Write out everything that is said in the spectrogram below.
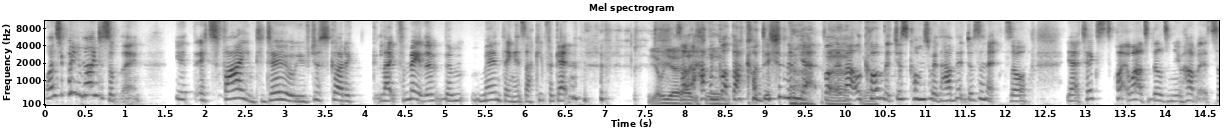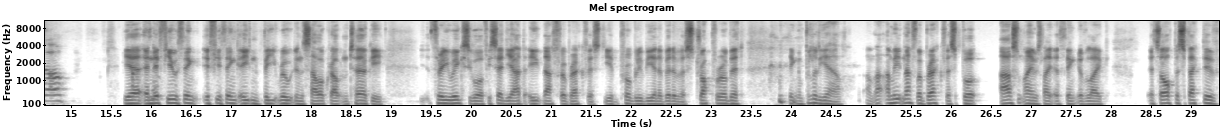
once you put your mind to something, you, it's fine to do. You've just got to like for me, the the main thing is I keep forgetting. Yeah, well, yeah. so I haven't say, got that conditioning yet, but uh, that'll yeah. come. It just comes with habit, doesn't it? So yeah, it takes quite a while to build a new habit. So Yeah, and if you think if you think eating beetroot and sauerkraut and turkey, three weeks ago, if you said you had to eat that for breakfast, you'd probably be in a bit of a strop for a bit, thinking, "Bloody hell, I'm, I'm eating that for breakfast." But I sometimes like to think of like it's all perspective.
